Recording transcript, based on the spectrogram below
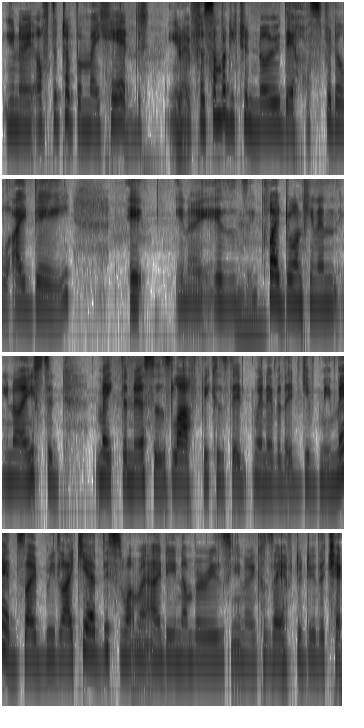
you know off the top of my head. You Yeah. know for somebody to know their hospital id it you know is mm. quite daunting. And you know i used to make the nurses laugh because they'd whenever they'd give me meds i'd be like yeah this is what my id number is you know because they have to do the check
